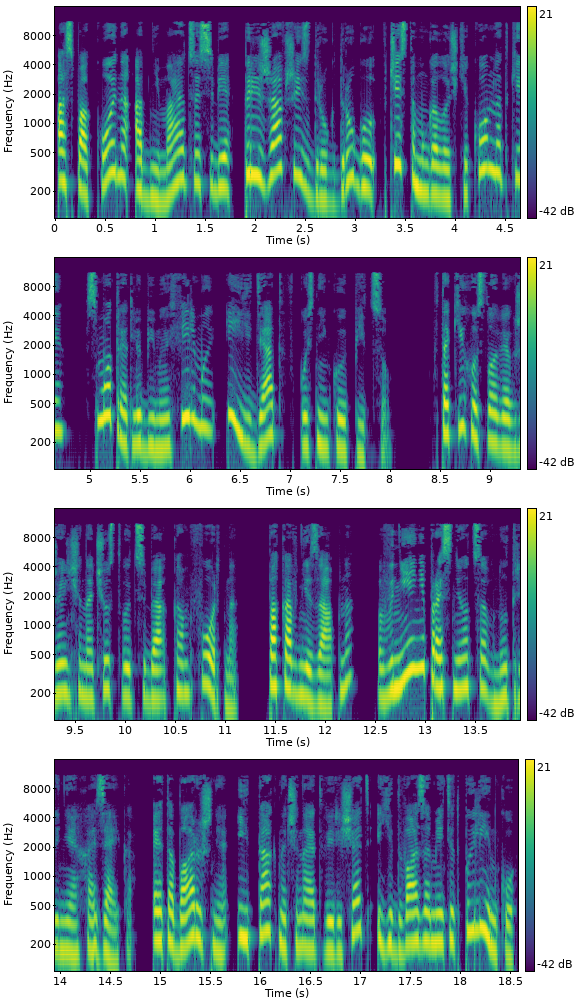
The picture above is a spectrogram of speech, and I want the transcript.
а спокойно обнимаются себе, прижавшись друг к другу в чистом уголочке комнатки, смотрят любимые фильмы и едят вкусненькую пиццу. В таких условиях женщина чувствует себя комфортно, пока внезапно в ней не проснется внутренняя хозяйка. Эта барышня и так начинает верещать, едва заметит пылинку.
